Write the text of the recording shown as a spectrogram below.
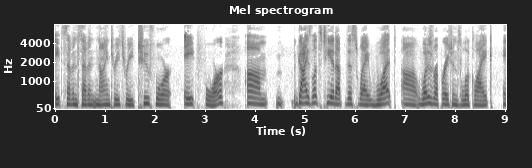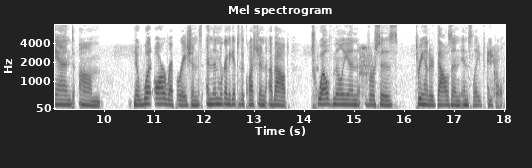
877 933 2484. Um, guys, let's tee it up this way. What, uh, what does reparations look like? And, um, you know, what are reparations? And then we're going to get to the question about 12 million versus 300,000 enslaved people.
